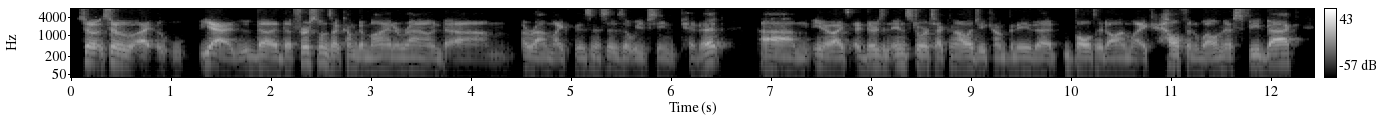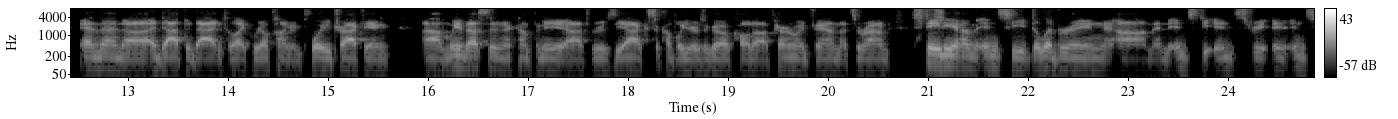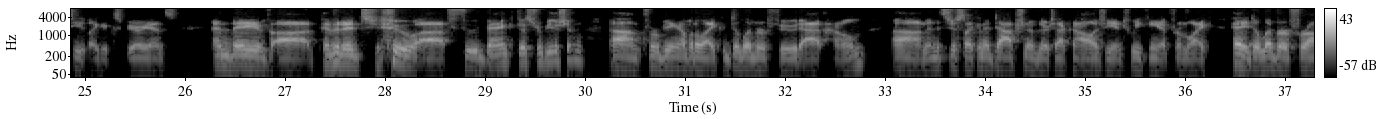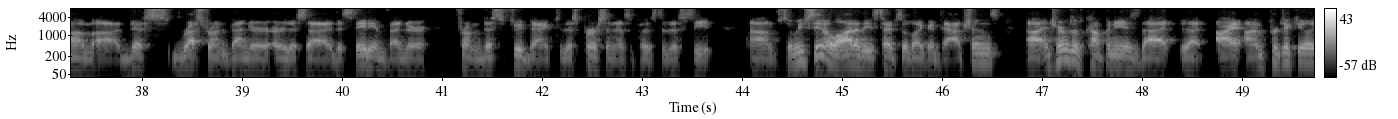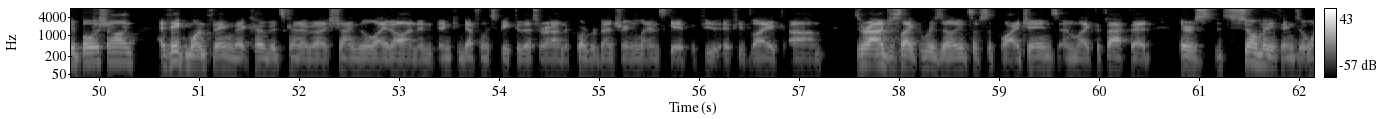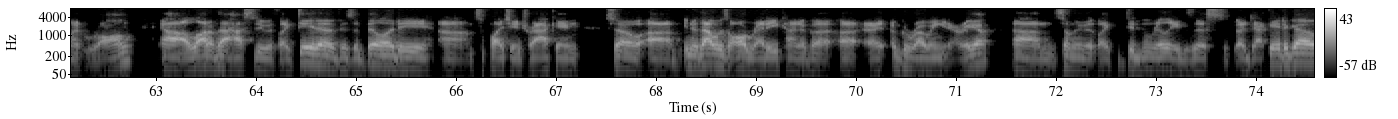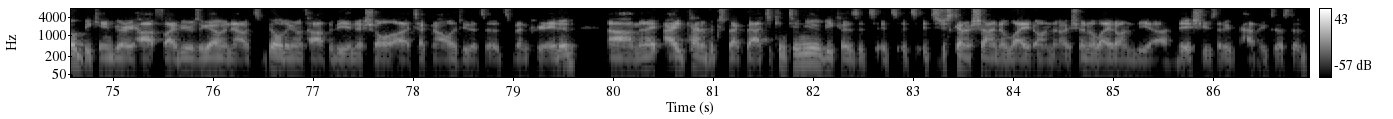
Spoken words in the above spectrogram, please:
so. So, I, yeah, the the first ones that come to mind around um, around like businesses that we've seen pivot. Um, you know, I, there's an in-store technology company that bolted on like health and wellness feedback and then uh, adapted that into like real-time employee tracking. Um, we invested in a company uh, through ZX a couple years ago called uh, Paranoid Fan that's around stadium in-seat delivering um, and in-seat in-seat like experience. And they've uh, pivoted to uh, food bank distribution um, for being able to like deliver food at home. Um, and it's just like an adaptation of their technology and tweaking it from like, hey, deliver from uh, this restaurant vendor or this uh, this stadium vendor from this food bank to this person as opposed to this seat. Um, so we've seen a lot of these types of like adaptations. Uh, in terms of companies that that I, I'm particularly bullish on, I think one thing that COVID's kind of uh, shined the light on, and, and, can definitely speak to this around the corporate venturing landscape, if you if you'd like, um, is around just like resilience of supply chains and like the fact that there's so many things that went wrong. Uh, a lot of that has to do with like data visibility, um, supply chain tracking, so um, you know that was already kind of a, a, a growing area, um, something that like didn't really exist a decade ago, became very hot five years ago, and now it's building on top of the initial uh, technology that's that's been created. Um, and I, I, kind of expect that to continue because it's it's it's it's just kind of shine a light on uh, shine a light on the uh, the issues that have existed.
